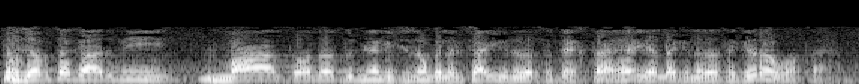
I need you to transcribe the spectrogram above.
تو جب تک آدمی مال، دولت، دنیا کی چیزوں کو للچائی ہوئی نظر سے دیکھتا ہے یا اللہ کی نظر سے گرا ہوا ہوتا ہے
